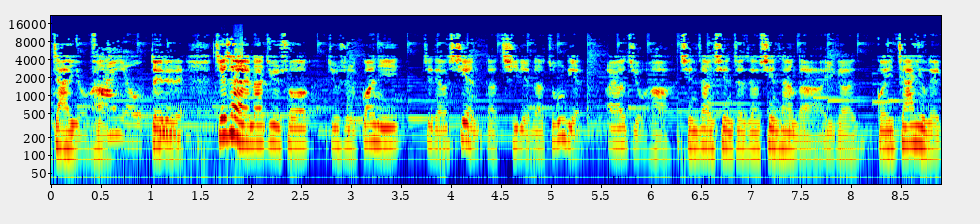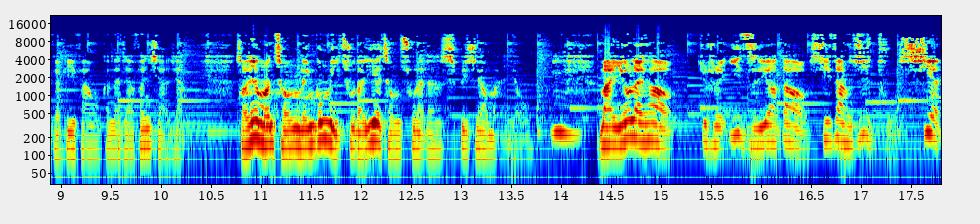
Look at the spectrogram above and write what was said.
加油哈。加油。对对对，接下来呢，就是说，就是关于这条线的起点到终点二幺九哈新藏线这条线上的一个关于加油的一个地方，我跟大家分享一下。首先，我们从零公里处的叶城出来的是必须要满油，嗯满油了以后，就是一直要到西藏日土县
